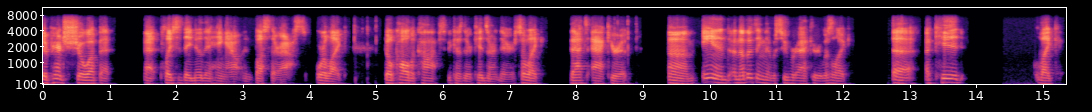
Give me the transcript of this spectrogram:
their parents show up at at places they know they hang out and bust their ass or like they'll call the cops because their kids aren't there. So like that's accurate. Um, and another thing that was super accurate was like uh, a kid, like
